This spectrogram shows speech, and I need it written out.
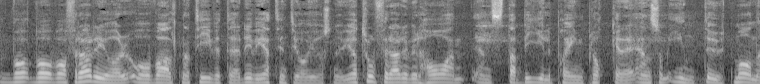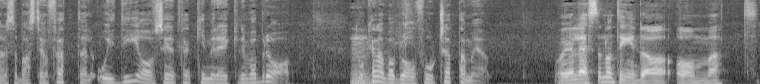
vad, vad, vad Ferrari gör och vad alternativet är, det vet inte jag just nu. Jag tror Ferrari vill ha en, en stabil poängplockare, en som inte utmanar Sebastian Vettel. Och i det avseendet kan Kimi Räikkönen vara bra. Mm. Då kan han vara bra att fortsätta med. Och jag läste någonting idag om att,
